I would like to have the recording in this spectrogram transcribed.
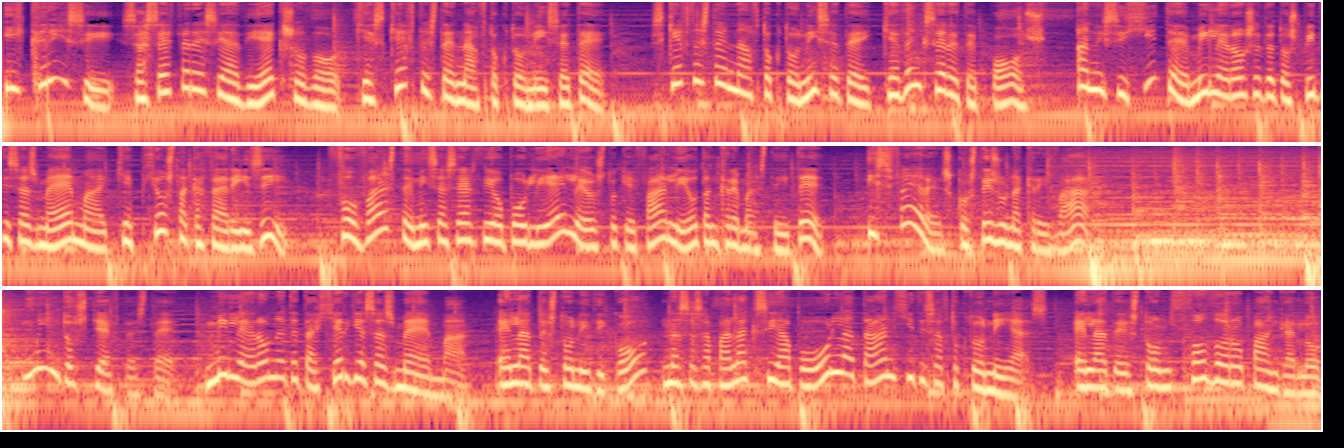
Η κρίση σας έφερε σε αδιέξοδο και σκέφτεστε να αυτοκτονήσετε; Σκέφτεστε να αυτοκτονήσετε και δεν ξέρετε πώς; Ανησυχείτε μη λερώσετε το σπίτι σας με αίμα και ποιος τα καθαρίζει; Φοβάστε μη σας έρθει ο πολυέλαιος στο κεφάλι όταν κρεμαστείτε; Οι σφαίρες κοστίζουν ακριβά. Μην το σκέφτεστε. Μη λερώνετε τα χέρια σας με αίμα. Ελάτε στον ειδικό να σας απαλλάξει από όλα τα άγχη της αυτοκτονίας. Ελάτε στον Θόδωρο Πάγκαλο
